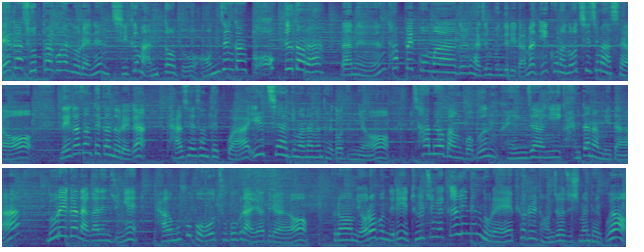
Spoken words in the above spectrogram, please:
내가 좋다고 한 노래는 지금 안 떠도 언젠간 꼭 뜨더라 라는 탑백 고막을 가진 분들이라면 이 코너 놓치지 마세요. 내가 선택한 노래가 다수의 선택과 일치하기만 하면 되거든요. 참여 방법은 굉장히 간단합니다. 노래가 나가는 중에 다음 후보 두 곡을 알려드려요. 그럼 여러분들이 둘 중에 끌리는 노래에 표를 던져주시면 되고요.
